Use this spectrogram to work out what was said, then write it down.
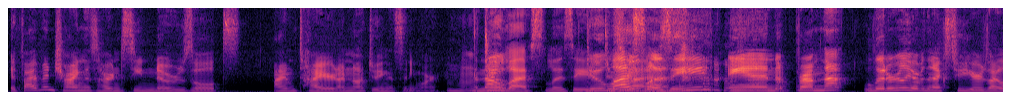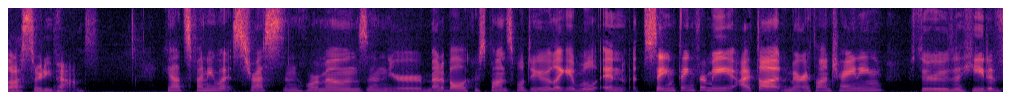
if I've been trying this hard and seen no results, I'm tired. I'm not doing this anymore. Mhm. And Do less, Lizzy. do, do less, less. Lizzy. and from that, literally over the next two years, I lost 30 pounds. yeah, it's funny what stress and hormones and your metabolic response will do. Like it will, and same thing for me. I thought marathon training through the heat of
